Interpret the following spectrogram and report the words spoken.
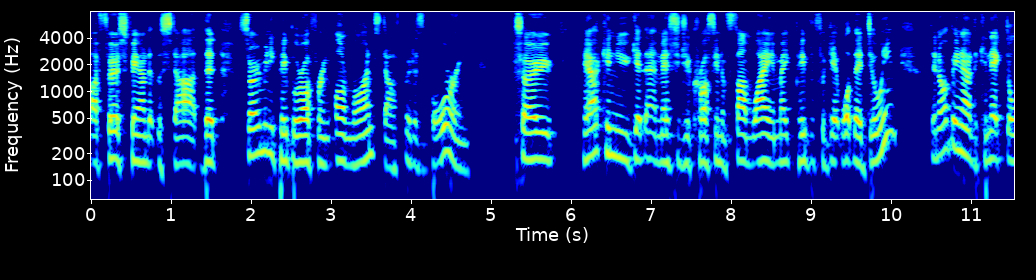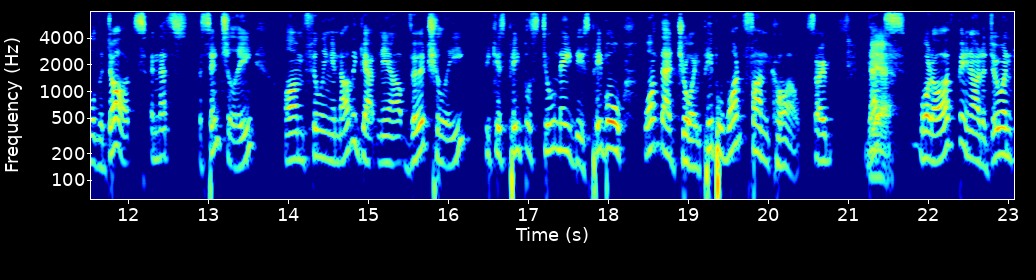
I first found at the start that so many people are offering online stuff, but it's boring. So, how can you get that message across in a fun way and make people forget what they're doing? Then I've been able to connect all the dots, and that's essentially I'm filling another gap now virtually because people still need this. People want that joy. People want fun, Kyle. So that's yeah. what I've been able to do. And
